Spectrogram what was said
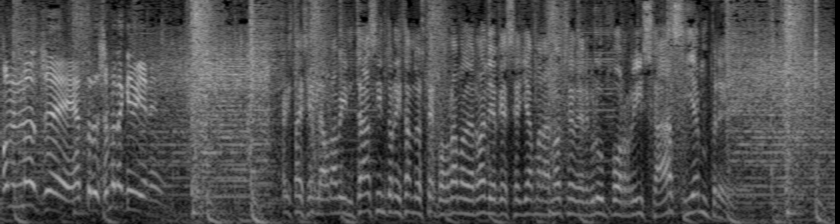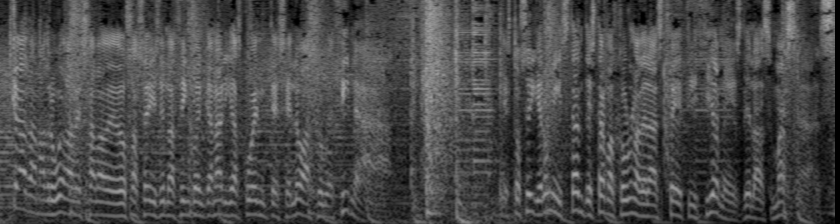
Buenas noches, hasta la semana que viene. Ahí estáis en la hora vintage sintonizando este programa de radio que se llama La Noche del Grupo Risa Siempre. Cada madrugada de sábado de 2 a 6 de las 5 en Canarias, cuénteselo a su vecina. Esto sigue en un instante, estamos con una de las peticiones de las masas.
